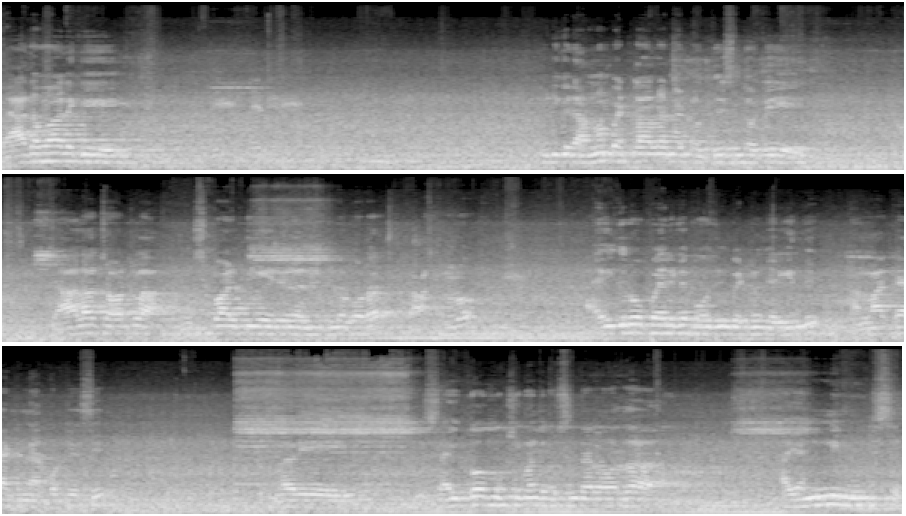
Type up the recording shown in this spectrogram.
పేదవాళ్ళకి వీడికి అన్నం పెట్టాలనే ఉద్దేశంతో చాలా చోట్ల మున్సిపాలిటీ ఏరియాలన్నింటిలో కూడా రాష్ట్రంలో ఐదు రూపాయలకే భోజనం పెట్టడం జరిగింది. అన్నా క్యాంటీన్ ఏర్పాటు చేసి మరి సైకో ముఖ్యమంత్రి వచ్చిన తర్వాత అవన్నీ ముగిస్తాయి.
